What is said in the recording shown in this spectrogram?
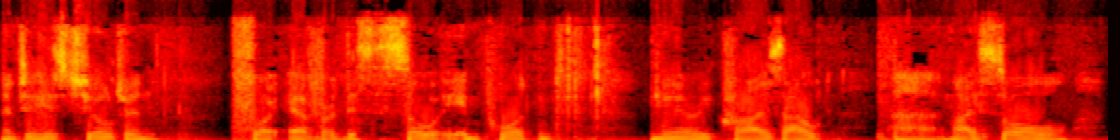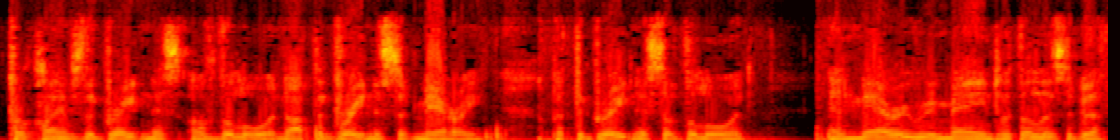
and to his children forever. This is so important. Mary cries out, uh, My soul proclaims the greatness of the Lord, not the greatness of Mary, but the greatness of the Lord. And Mary remained with Elizabeth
